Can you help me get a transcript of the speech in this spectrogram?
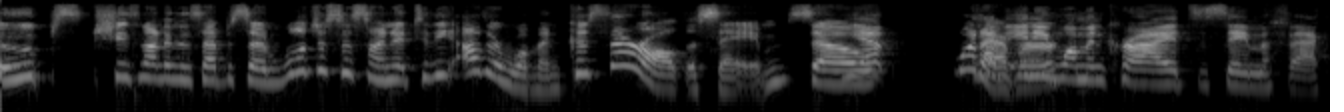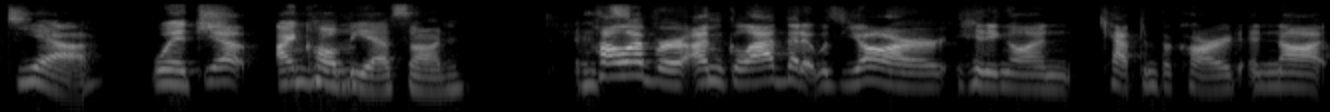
oops, she's not in this episode. We'll just assign it to the other woman because they're all the same. So, yep. whatever. Have any woman cry, it's the same effect. Yeah. Which yep. I call mm-hmm. BS on. It's- However, I'm glad that it was Yar hitting on Captain Picard and not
